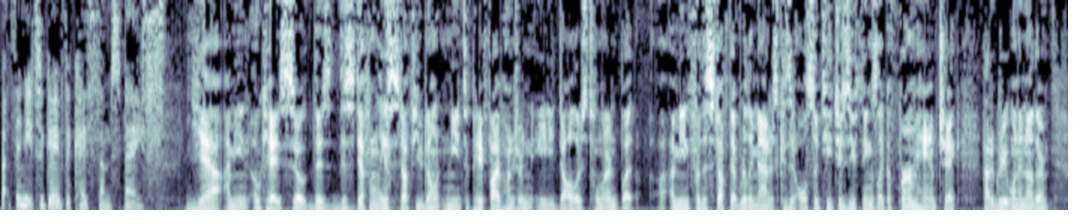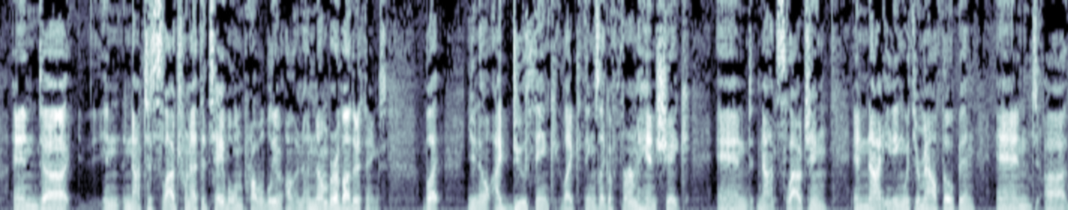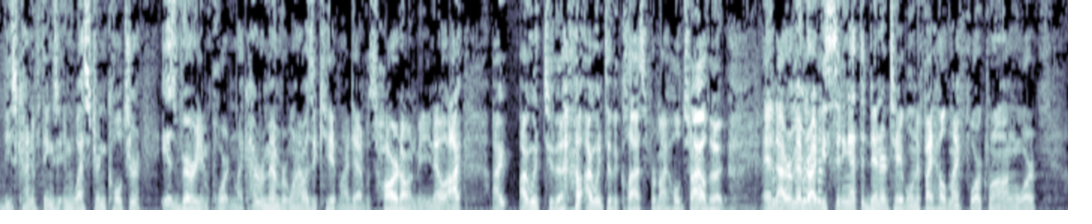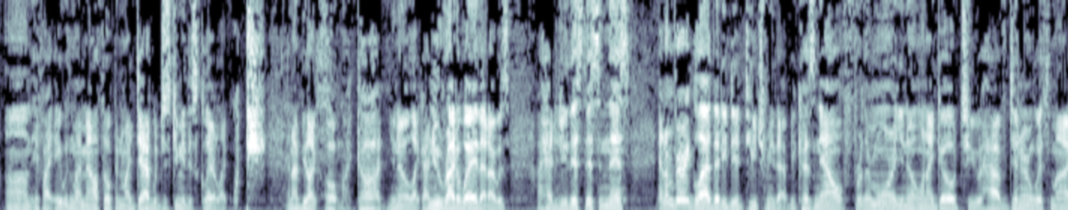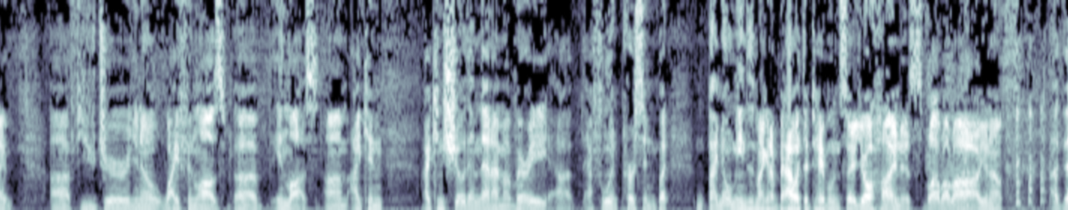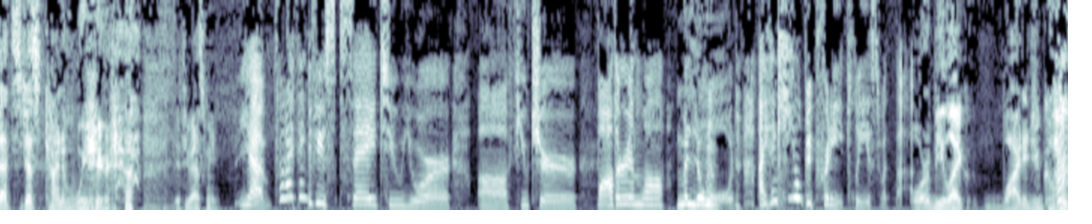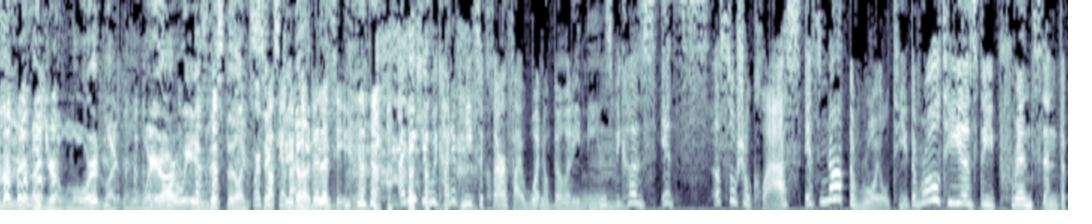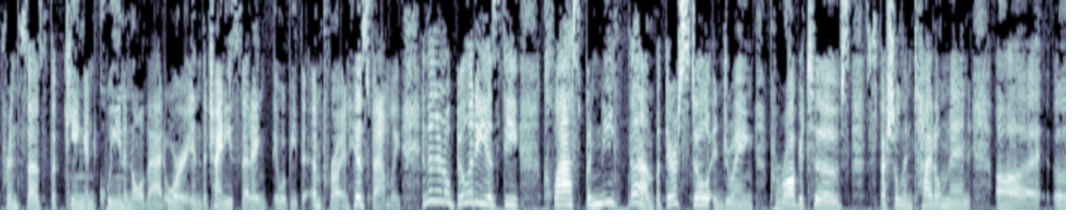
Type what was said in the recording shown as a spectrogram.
but they need to give the kids some space. Yeah, I mean, okay, so there's there's definitely stuff you don't need to pay five hundred and eighty dollars to learn, but I mean, for the stuff that really matters, because it also teaches you things like a firm handshake, how to greet one another, and uh, in, not to slouch when at the table, and probably a, a number of other things. But you know, I do think like things like a firm handshake and not slouching and not eating with your mouth open and uh, these kind of things in Western culture is very important. Like I remember when I was a kid, my dad was hard on me. You know, I I I went to the I went to the class for my whole childhood, and I remember I'd be sitting at the dinner table, and if I held my fork wrong or um, if I ate with my mouth open, my dad would just give me this glare, like, whoosh, and I'd be like, oh my god, you know, like I knew right away that I was, I had to do this, this, and this. And I'm very glad that he did teach me that because now, furthermore, you know, when I go to have dinner with my uh, future, you know, wife-in-laws, uh, in-laws, um, I can, I can show them that I'm a very uh, affluent person, but by no means am I going to bow at the table and say, Your Highness, blah, blah, blah, you know. uh, that's just kind of weird, if you ask me. Yeah, but I think if you say to your uh, future father-in-law, my mm-hmm. lord, I think he'll be pretty pleased with that. Or be like, "Why did you call me your, your lord? Like, where are we? Is this the like We're talking about nobility. I think here we kind of need to clarify what nobility means mm. because it's a social class. It's not the royalty. The royalty is the prince and the princess, the king and queen and all that. Or in the Chinese setting, it would be the emperor and his family. And then the nobility is the class beneath them, but they're still enjoying prerogatives, special entitlement, uh, uh,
